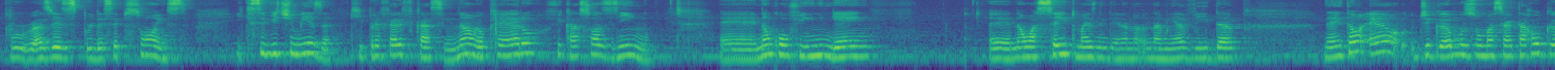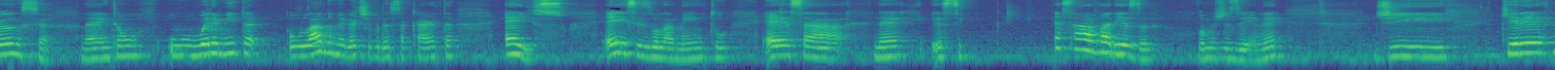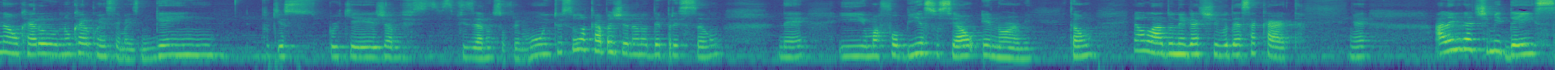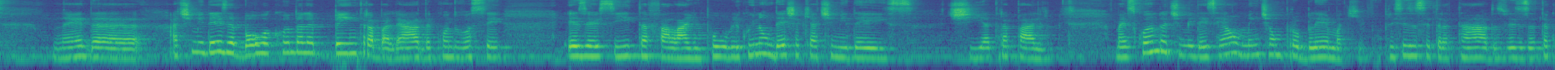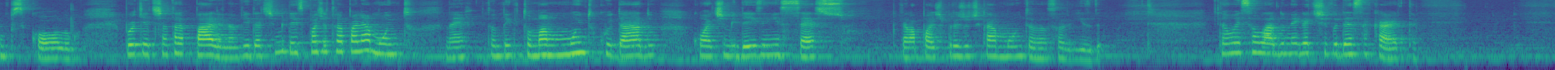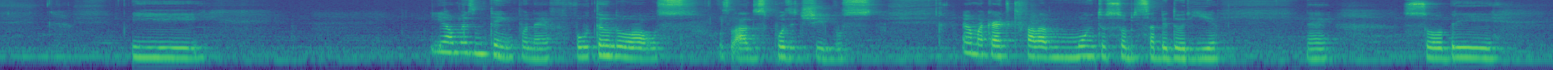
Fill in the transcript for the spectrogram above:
por às vezes por decepções e que se vitimiza, que prefere ficar assim, não, eu quero ficar sozinho, é, não confio em ninguém, é, não aceito mais ninguém na, na minha vida, né? Então é, digamos, uma certa arrogância, né? Então o eremita, o lado negativo dessa carta é isso, é esse isolamento, é essa, né? Esse, essa avareza, vamos dizer, né? De querer, não, quero, não quero conhecer mais ninguém, porque, porque já me fizeram sofrer muito. Isso acaba gerando depressão, né? E uma fobia social enorme. Então, é o lado negativo dessa carta, né? Além da timidez, né, da a timidez é boa quando ela é bem trabalhada, quando você exercita falar em público e não deixa que a timidez te atrapalhe. Mas quando a timidez realmente é um problema que precisa ser tratado, às vezes até com psicólogo, porque te atrapalha na vida, a timidez pode atrapalhar muito, né? Então tem que tomar muito cuidado com a timidez em excesso, porque ela pode prejudicar muito a nossa vida. Então esse é o lado negativo dessa carta. E e ao mesmo tempo, né, voltando aos os lados positivos é uma carta que fala muito sobre sabedoria, né? Sobre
